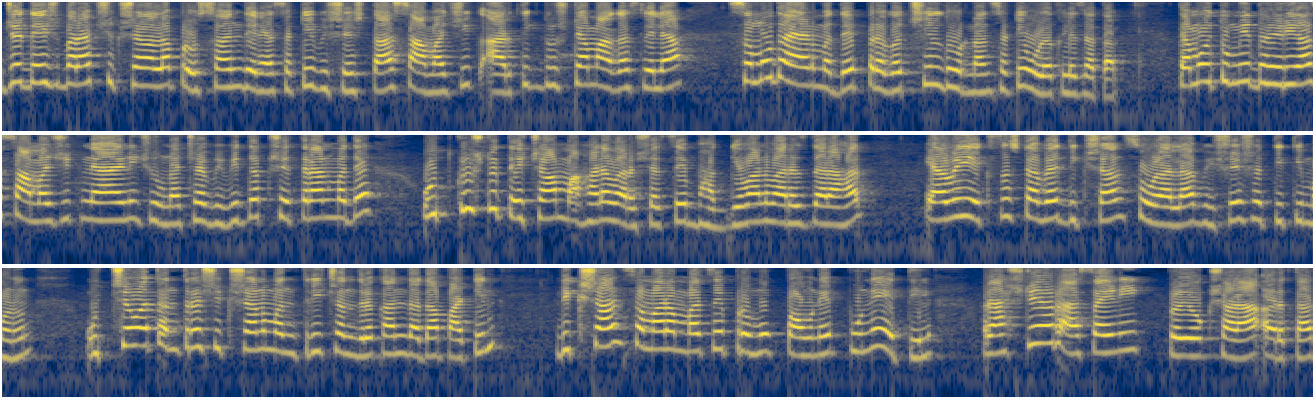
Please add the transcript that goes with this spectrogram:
जे देशभरात शिक्षणाला प्रोत्साहन देण्यासाठी विशेषतः सामाजिक आर्थिक दृष्ट्या मागासलेल्या समुदायांमध्ये प्रगतशील धोरणांसाठी ओळखले जातात. त्यामुळे तुम्ही धैर्य सामाजिक न्याय आणि जीवनाच्या विविध क्षेत्रांमध्ये उत्कृष्टतेच्या महान वारशाचे भाग्यवान वारसदार आहात. यावेळी एकसष्टाव्या दीक्षांत सोहळ्याला विशेष अतिथी म्हणून उच्च व तंत्र शिक्षण मंत्री चंद्रकांत दादा पाटील दीक्षांत समारंभाचे प्रमुख पाहुणे पुणे येथील राष्ट्रीय रासायनिक प्रयोगशाळा अर्थात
